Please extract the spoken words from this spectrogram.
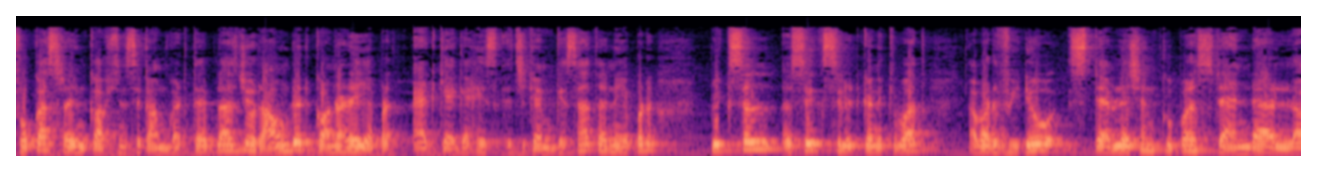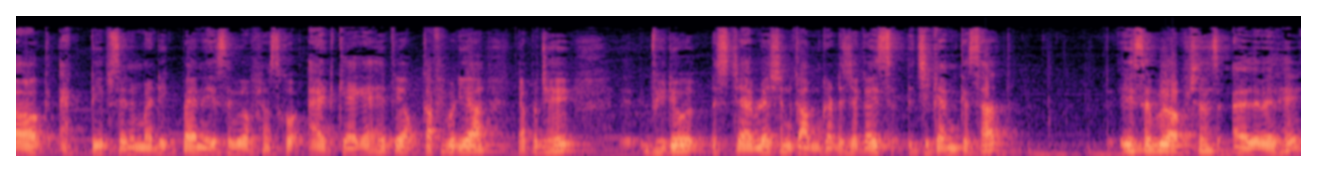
फोकस ड्राइंग का ऑप्शन से काम करता है। प्लस जो राउंडेड कॉर्नर है, यहाँ पर ऐड किया गया है इस जीकेम के साथ। एंड यहाँ पर पिक्सल सिक्स सिलेक्ट करने के बाद अगर वीडियो स्टेबलेशन के ऊपर standard lock active cinematic pan ये सभी ऑप्शंस को ऐड किया गया है। तो काफ़ी बढ़िया यहाँ पर जो है वीडियो स्टेबलेशन काम कर जाएगा इस जीकेम के साथ। तो ये सभी ऑप्शंस अवेलेबल है।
